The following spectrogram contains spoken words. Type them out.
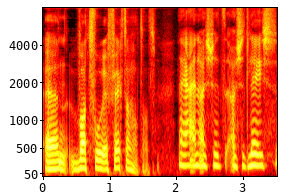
En wat voor effecten had dat? Nou ja, en als je het, als je het leest,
